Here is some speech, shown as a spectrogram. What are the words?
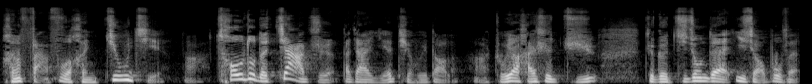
很反复，很纠结啊，操作的价值大家也体会到了啊，主要还是局这个集中在一小部分，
